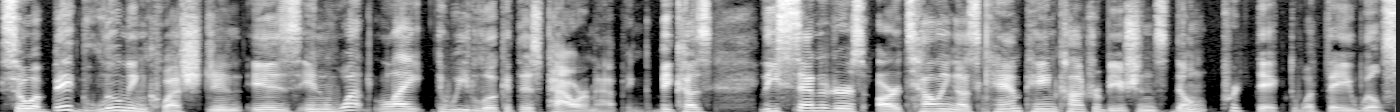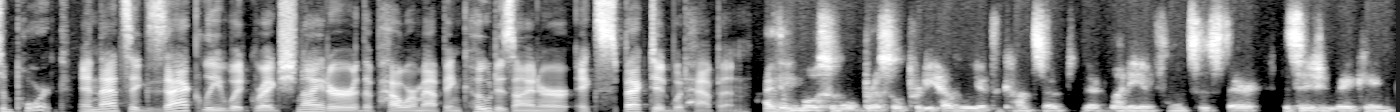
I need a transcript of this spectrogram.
So, a big looming question is in what light do we look at this power mapping? Because these senators are telling us campaign contributions don't predict what they will support. And that's exactly what Greg Schneider, the power mapping co designer, expected would happen. I think most of them will bristle pretty heavily at the concept that money influences their decision making.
